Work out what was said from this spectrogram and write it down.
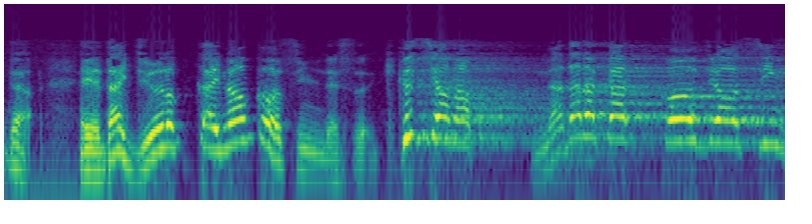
では、えー第16回の更新です。菊池城のなだらか向上心。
